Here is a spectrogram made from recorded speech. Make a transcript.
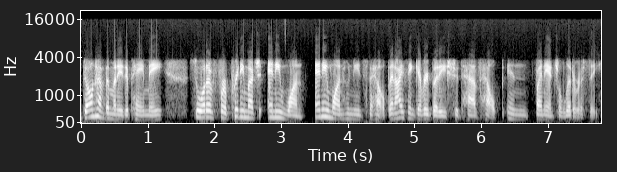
don't have the money to pay me sort of for pretty much anyone anyone who needs the help and I think everybody should have help in financial literacy.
